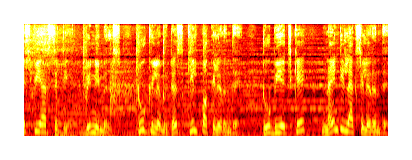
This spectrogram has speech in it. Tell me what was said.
SPR city Binny mills two kilometers கீழ்பாக்கில் இருந்து டூ பிஹெச்கே நைன்டி லேக்ஸில் இருந்து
